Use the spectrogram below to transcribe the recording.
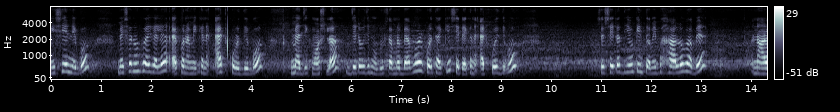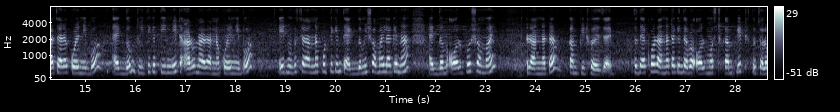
মিশিয়ে নেব। মেশানো হয়ে গেলে এখন আমি এখানে অ্যাড করে দেব ম্যাজিক মশলা, যেটা ওই যে নুডলস আমরা ব্যবহার করে থাকি, সেটা এখানে অ্যাড করে দিব। তো সেটা দিয়েও কিন্তু আমি ভালোভাবে নাড়াচাড়া করে নিব। একদম দুই থেকে তিন মিনিট আরও রান্না করে নিব। এই নুডলসটা রান্না করতে কিন্তু একদমই সময় লাগে না। একদম অল্প সময় রান্নাটা কমপ্লিট হয়ে যায়। তো দেখো, রান্নাটা কিন্তু আবার অলমোস্ট কমপ্লিট তো চলো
